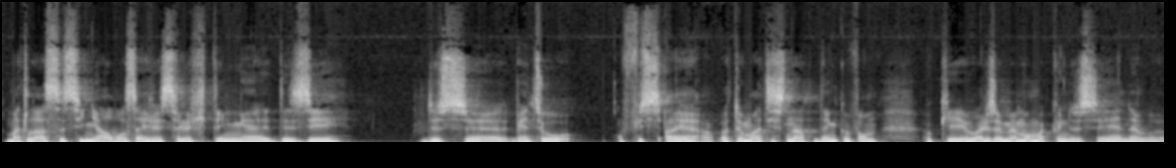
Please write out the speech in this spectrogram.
Maar het laatste signaal was ergens richting eh, de zee. Dus eh ik ben zo ah ja, automatisch na te denken van oké, waar zou mijn mama kunnen zijn? En, wa-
